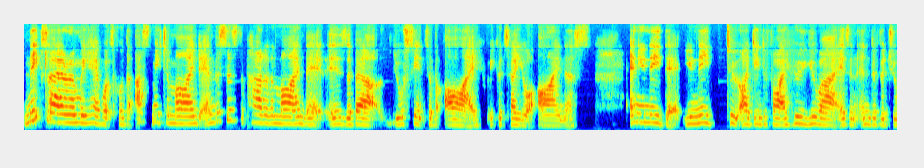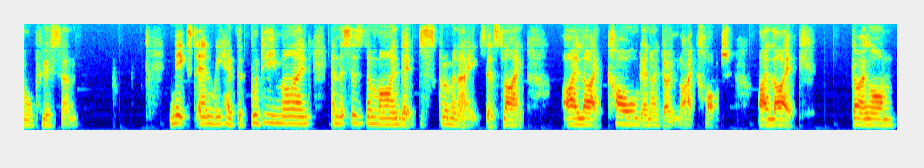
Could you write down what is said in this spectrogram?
Next layer in, we have what's called the asmita mind, and this is the part of the mind that is about your sense of I. We could say your I-ness. And you need that. You need to identify who you are as an individual person. Next in, we have the buddhi mind, and this is the mind that discriminates. It's like, I like cold and I don't like hot. I like going on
